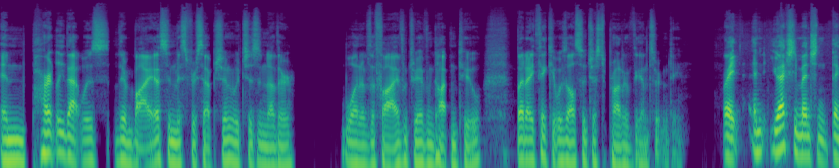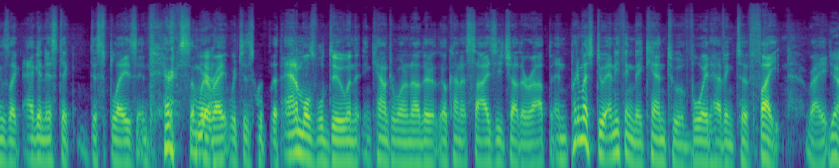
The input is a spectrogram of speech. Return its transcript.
And partly that was their bias and misperception, which is another one of the five, which we haven't gotten to. But I think it was also just a product of the uncertainty. Right. And you actually mentioned things like agonistic displays in there somewhere, Yeah. right? Which is what the animals will do when they encounter one another. They'll kind of size each other up and pretty much do anything they can to avoid having to fight, right? Yeah.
